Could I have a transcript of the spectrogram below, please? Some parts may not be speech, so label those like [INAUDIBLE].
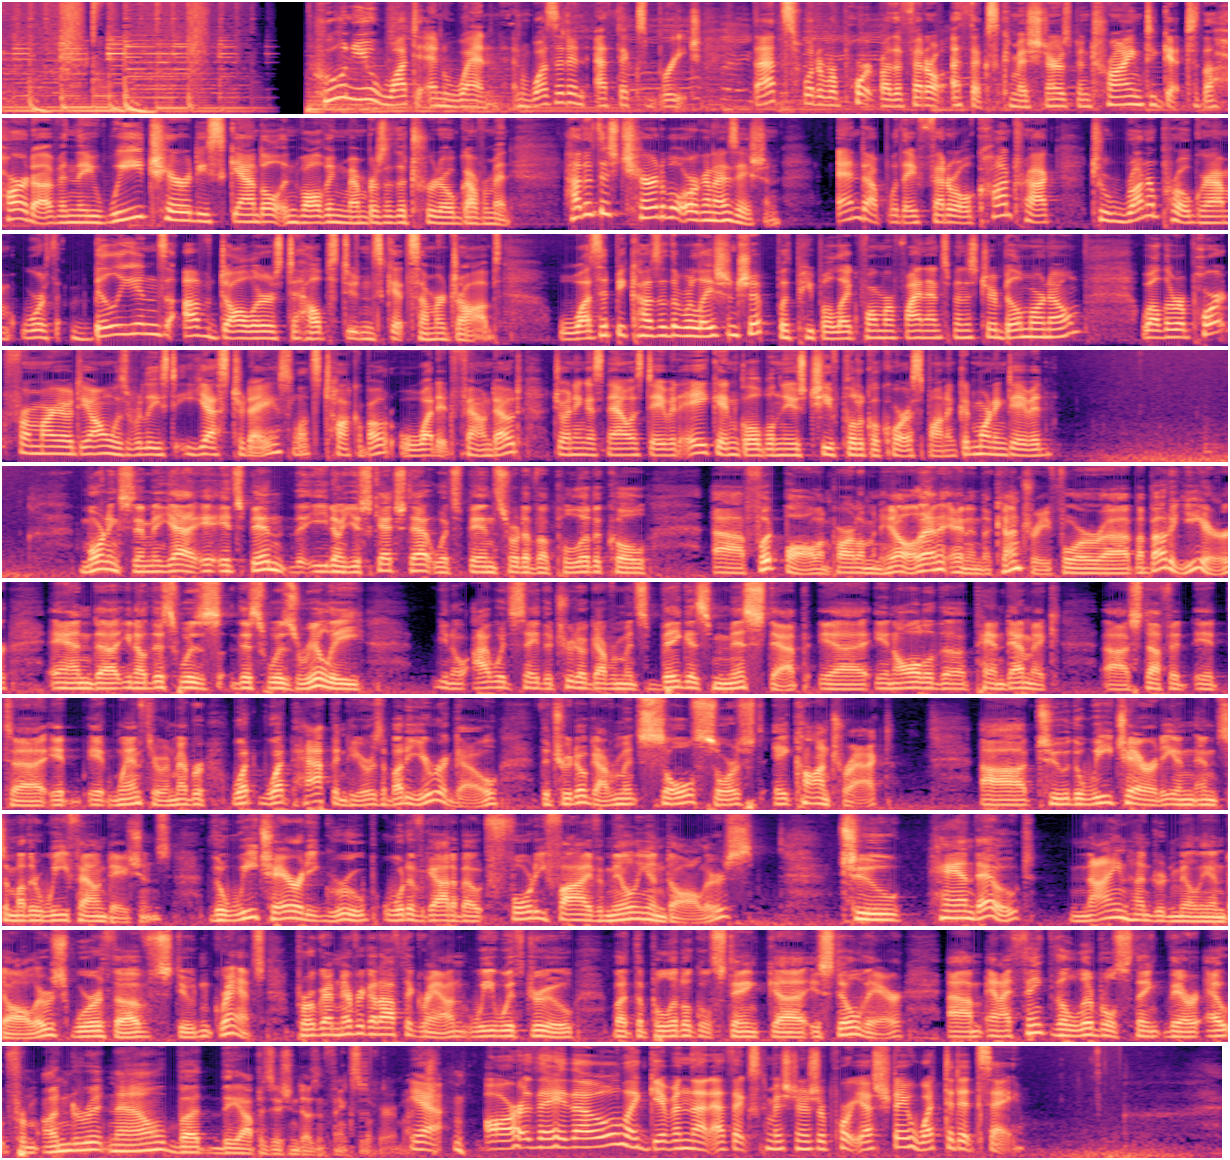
Who knew what and when, and was it an ethics breach? That's what a report by the Federal Ethics Commissioner has been trying to get to the heart of in the We Charity scandal involving members of the Trudeau government. How did this charitable organization end up with a federal contract to run a program worth billions of dollars to help students get summer jobs? Was it because of the relationship with people like former Finance Minister Bill Morneau? Well, the report from Mario Dion was released yesterday, so let's talk about what it found out. Joining us now is David Akin, Global News Chief Political Correspondent. Good morning, David. Morning, Simi. Yeah, it, has been, you know, you sketched out what's been sort of a political uh, football in Parliament Hill and, and in the country for uh, about a year. And, uh, you know, this was, this was really, you know, I would say the Trudeau government's biggest misstep uh, in all of the pandemic uh, stuff it it uh, it it went through. And remember what what happened here is about a year ago, the Trudeau government sole sourced a contract. Uh, to the We Charity and, and some other We foundations. The We Charity group would have got about $45 million to hand out $900 million worth of student grants. Program never got off the ground. We withdrew, but the political stink uh, is still there. Um, and I think the liberals think they're out from under it now, but the opposition doesn't think so very much. Yeah. [LAUGHS] Are they, though? Like, given that ethics commissioner's report yesterday, what did it say?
